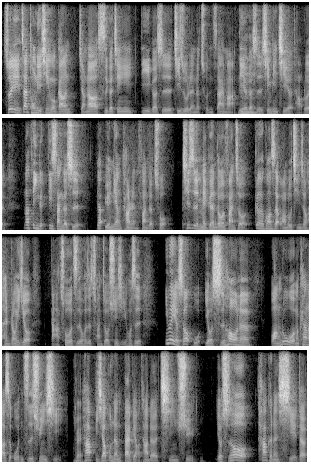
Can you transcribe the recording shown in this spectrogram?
所以在同理心，我刚刚讲到四个建议，第一个是记住人的存在嘛，第二个是心平气和讨论，嗯、那第一个第三个是要原谅他人犯的错。其实每个人都会犯错，更何况是在网络情中，很容易就打错字，或是传错讯息，或是因为有时候我有时候呢。网络我们看到是文字讯息，对，它比较不能代表他的情绪。有时候他可能写的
